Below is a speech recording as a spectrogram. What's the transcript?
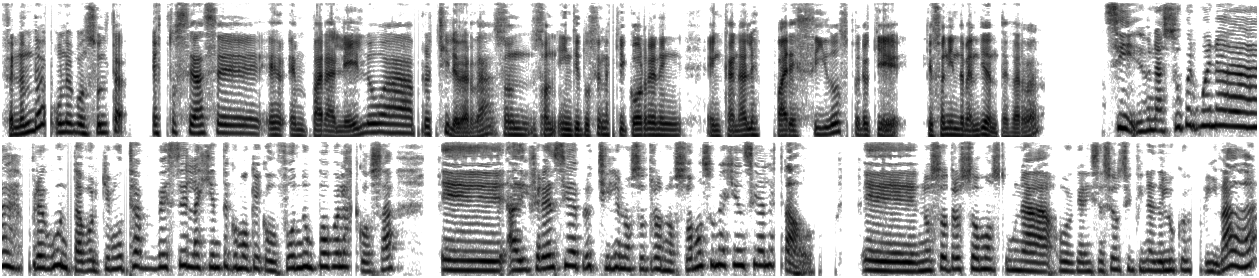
Fernanda, una consulta. Esto se hace en paralelo a ProChile, ¿verdad? Son, son instituciones que corren en, en canales parecidos, pero que, que, son independientes, ¿verdad? Sí, es una súper buena pregunta, porque muchas veces la gente como que confunde un poco las cosas. Eh, a diferencia de ProChile, nosotros no somos una agencia del Estado. Eh, nosotros somos una organización sin fines de lucro privada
